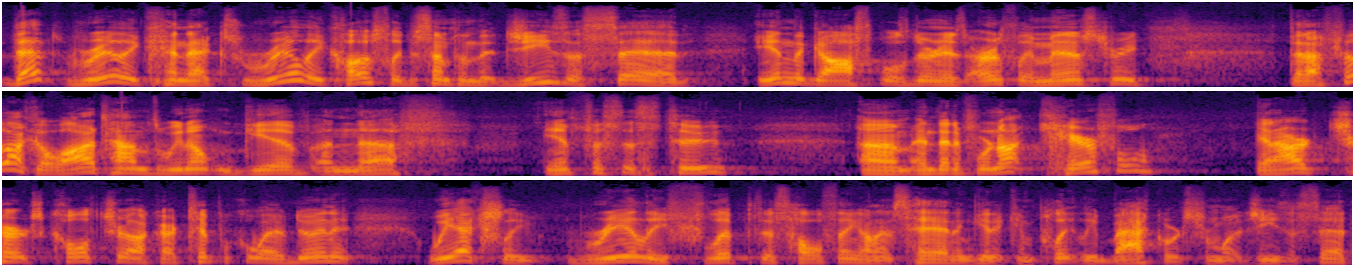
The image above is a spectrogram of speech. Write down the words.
that really connects really closely to something that Jesus said in the Gospels during His earthly ministry that I feel like a lot of times we don't give enough emphasis to. Um, and that if we're not careful in our church culture, like our typical way of doing it, we actually really flip this whole thing on its head and get it completely backwards from what Jesus said.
